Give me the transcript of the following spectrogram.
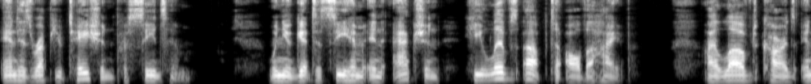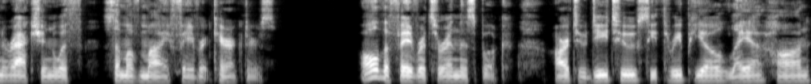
and his reputation precedes him. When you get to see him in action, he lives up to all the hype. I loved Karrde's interaction with some of my favorite characters. All the favorites are in this book. R2-D2, C-3PO, Leia, Han,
